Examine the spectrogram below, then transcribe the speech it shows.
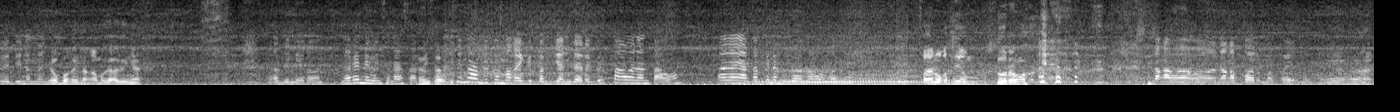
Pwede naman Ikaw ba, yun. kailangan magaganyan? Sabi ni Ron. Narinig mo yung sinasabi Ano ko. sabi? Sinabi ko makikipag-gender. Pero tawa ng tawa. Kala yata pinaglolo ko kasi. Paano kasi yung postura mo? Naka, nakaporma pa yun. Ayan.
